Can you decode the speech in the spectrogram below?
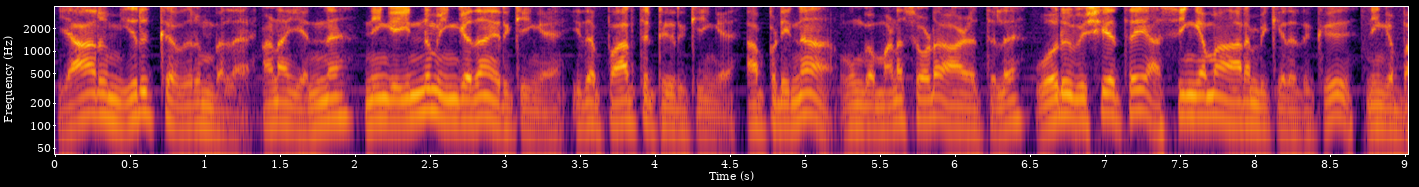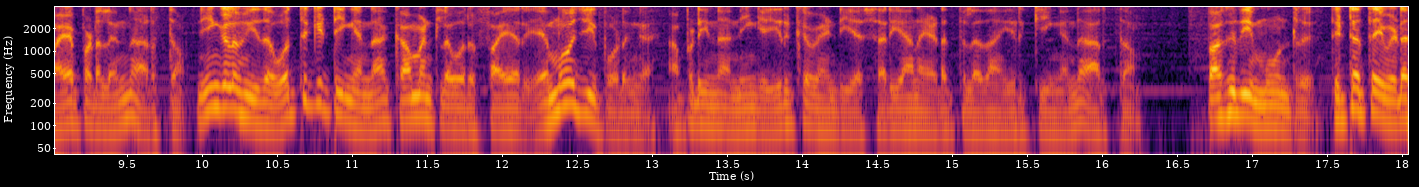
யாரும் இருக்க விரும்பல. ஆனா என்ன? நீங்க இன்னும் இங்க தான் இருக்கீங்க. இத பார்த்துட்டு இருக்கீங்க. அப்படின்னா உங்க மனசோட ஆழத்துல ஒரு விஷயத்தை அசிங்கமா ஆரம்பிக்கிறதுக்கு நீங்க பயப்படலன்னு அர்த்தம். நீங்களும் இதை ஒத்துக்கிட்டீங்கன்னா கமெண்ட்ல ஒரு ஃபயர் எமோஜி போடுங்க. அப்படின்னா நீங்க இருக்க வேண்டிய சரியான இடத்துல தான் இருக்கீங்கன்னு அர்த்தம். பகுதி மூன்று. திட்டத்தை விட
